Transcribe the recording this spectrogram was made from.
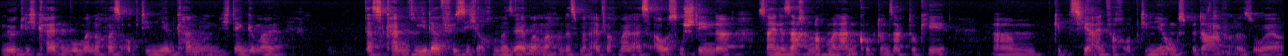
Möglichkeiten, wo man noch was optimieren kann? Und ich denke mal, das kann jeder für sich auch immer selber machen, dass man einfach mal als Außenstehender seine Sachen nochmal anguckt und sagt, okay, ähm, gibt es hier einfach Optimierungsbedarf oder so, ja.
